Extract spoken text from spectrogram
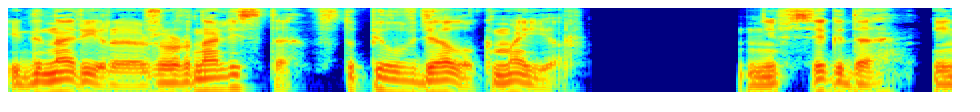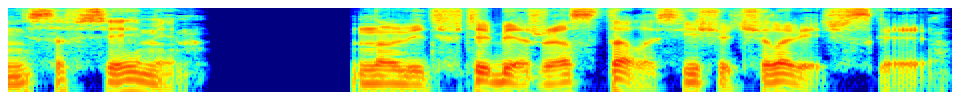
Игнорируя журналиста, вступил в диалог майор. «Не всегда и не со всеми». «Но ведь в тебе же осталось еще человеческое»,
